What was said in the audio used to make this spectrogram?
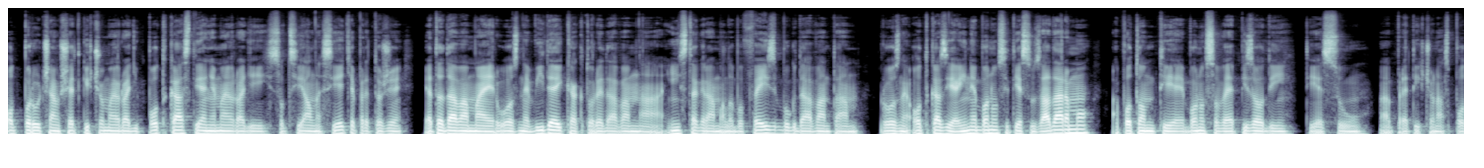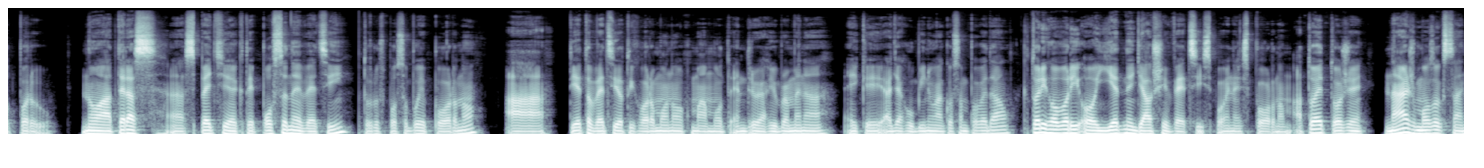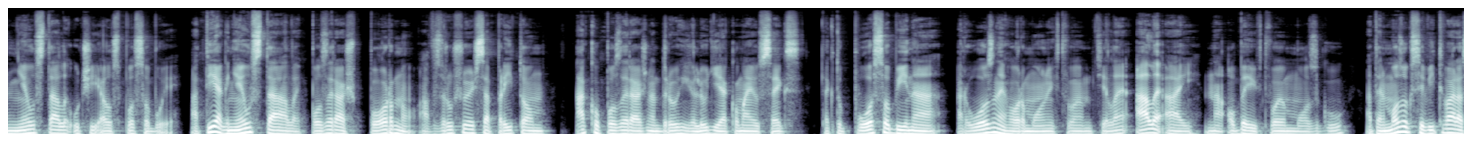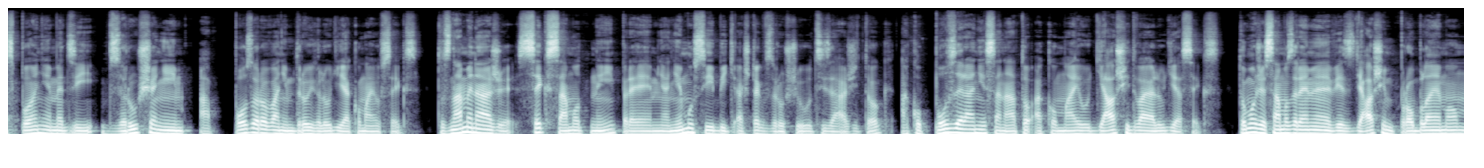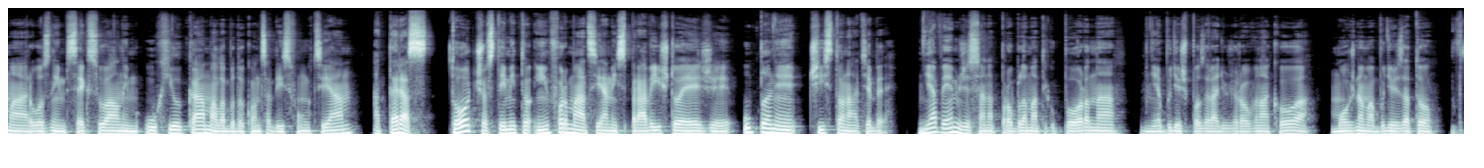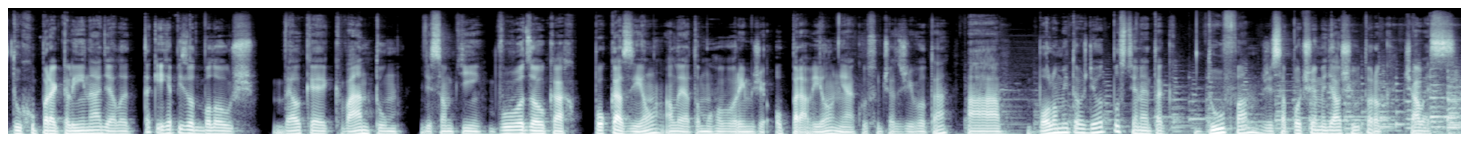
odporúčam všetkých, čo majú radi podcasty a nemajú radi sociálne siete, pretože ja to dávam aj rôzne videjka, ktoré dávam na Instagram alebo Facebook, dávam tam rôzne odkazy a iné bonusy, tie sú zadarmo a potom tie bonusové epizódy tie sú pre tých, čo nás podporujú. No a teraz späť k tej poslednej veci, ktorú spôsobuje porno a tieto veci o tých hormónoch mám od Andrewa Hubermana, a.k.a. Aďa Hubinu, ako som povedal, ktorý hovorí o jednej ďalšej veci spojenej s pornom a to je to, že náš mozog sa neustále učí a uspôsobuje. A ty, ak neustále pozeráš porno a vzrušuješ sa pri tom, ako pozeráš na druhých ľudí, ako majú sex, tak to pôsobí na rôzne hormóny v tvojom tele, ale aj na obehy v tvojom mozgu. A ten mozog si vytvára spojenie medzi vzrušením a pozorovaním druhých ľudí, ako majú sex. To znamená, že sex samotný pre mňa nemusí byť až tak vzrušujúci zážitok, ako pozeranie sa na to, ako majú ďalší dvaja ľudia sex. To môže samozrejme viesť ďalším problémom a rôznym sexuálnym úchylkám alebo dokonca dysfunkciám. A teraz to, čo s týmito informáciami spravíš, to je, že je úplne čisto na tebe. Ja viem, že sa na problematiku porna nebudeš pozerať už rovnako a možno ma budeš za to v duchu preklínať, ale takých epizód bolo už veľké kvantum, kde som ti v úvodzovkách pokazil, ale ja tomu hovorím, že opravil nejakú súčasť života a bolo mi to vždy odpustené, tak dúfam, že sa počujeme ďalší útorok. Čau es.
